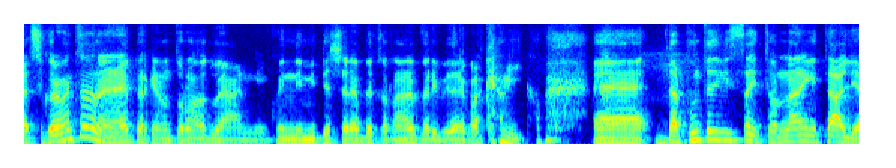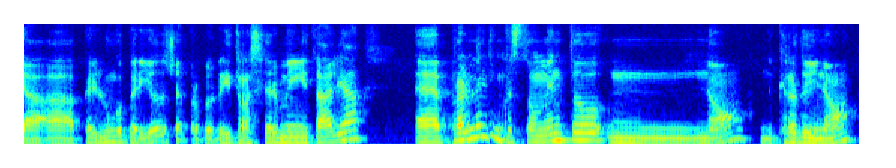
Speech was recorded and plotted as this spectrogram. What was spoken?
eh, sicuramente tornerei perché non torno da due anni, quindi mi piacerebbe tornare per rivedere qualche amico. Eh, dal punto di vista di tornare in Italia uh, per il lungo periodo, cioè proprio ritrasferirmi in Italia, eh, probabilmente in questo momento mh, mm, no, credo di no.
